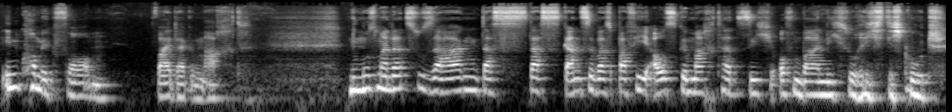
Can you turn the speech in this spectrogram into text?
in Comicform weitergemacht. Nun muss man dazu sagen, dass das Ganze, was Buffy ausgemacht hat, sich offenbar nicht so richtig gut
